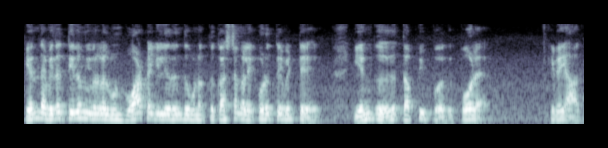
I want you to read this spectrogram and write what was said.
எந்த விதத்திலும் இவர்கள் உன் வாழ்க்கையில் இருந்து உனக்கு கஷ்டங்களை கொடுத்துவிட்டு எங்கு தப்பிப்பது போல கிடையாது.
